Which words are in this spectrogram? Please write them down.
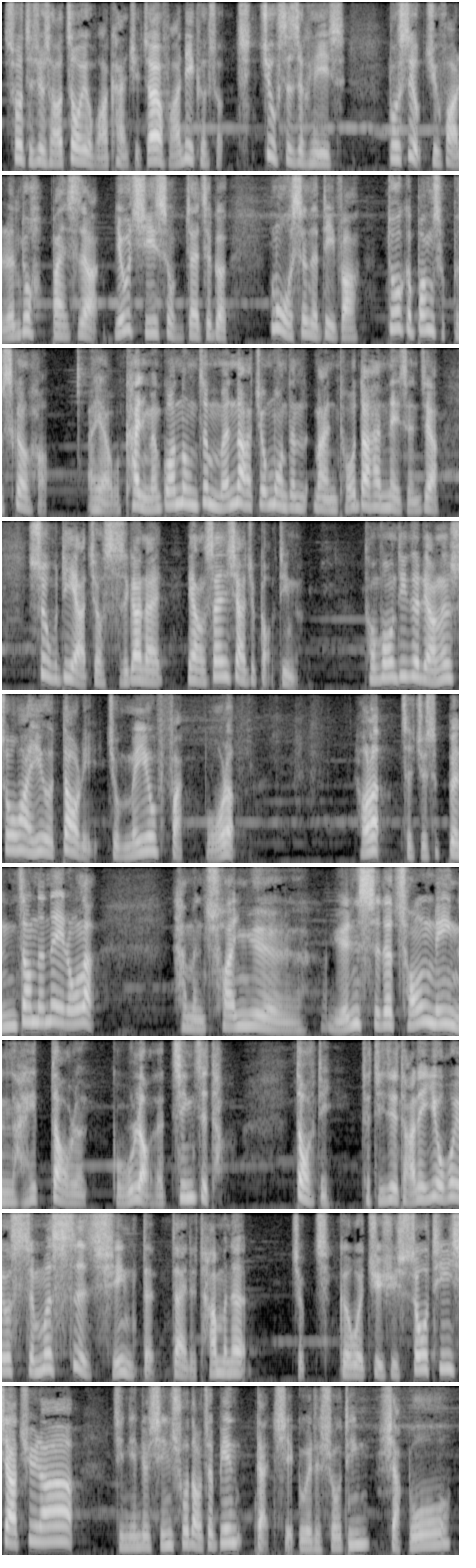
说着就朝赵月华看去，赵月华立刻说：“就是这个意思。不是有句话，人多好办事啊，尤其是我们在这个陌生的地方，多个帮手不是更好？”哎呀，我看你们光弄这门呐、就弄得满头大汗，累成这样，说不定啊，叫石干来两三下就搞定了。童风听着两人说话也有道理，就没有反驳了。好了，这就是本章的内容了。他们穿越了原始的丛林，来到了古老的金字塔。到底在金字塔内又会有什么事情等待着他们呢？就请各位继续收听下去啦。今天就先说到这边，感谢各位的收听，下播。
